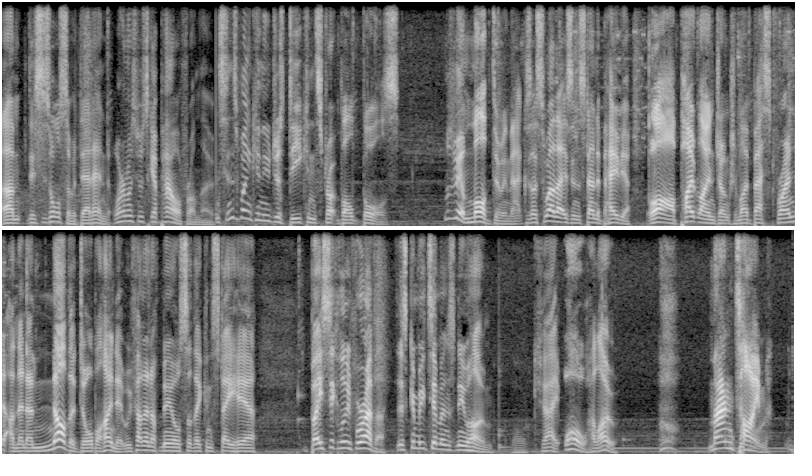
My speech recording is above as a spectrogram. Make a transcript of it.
Um, this is also a dead end. Where am I supposed to get power from, though? And since when can you just deconstruct vault doors? Must be a mod doing that, because I swear that isn't standard behavior. Oh, pipeline junction, my best friend, and then another door behind it. We found enough meals so they can stay here basically forever. This can be Timon's new home. Okay. Whoa, hello. Man time.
